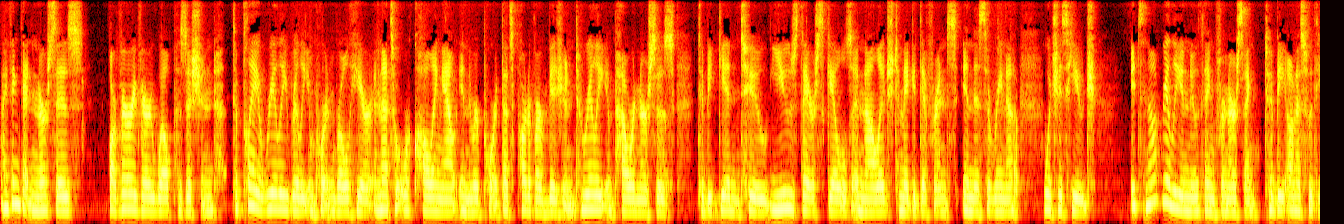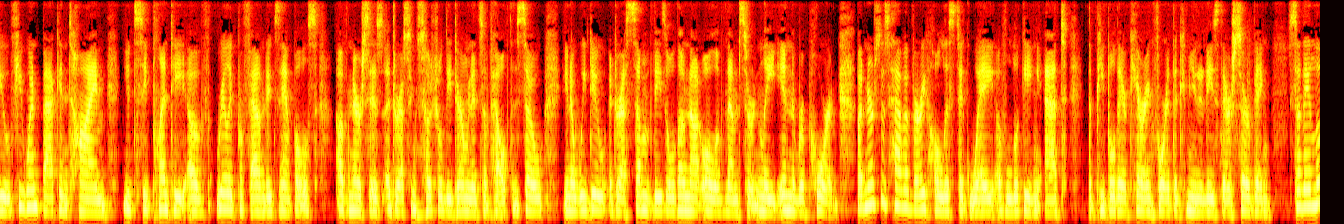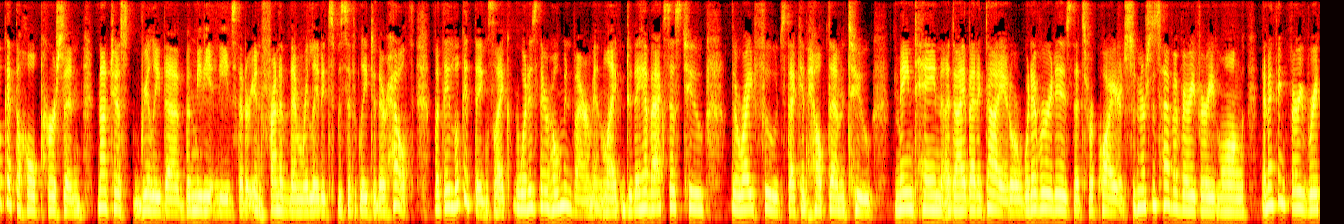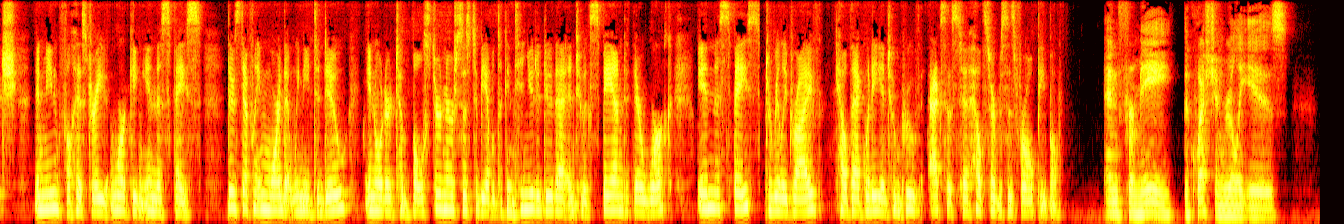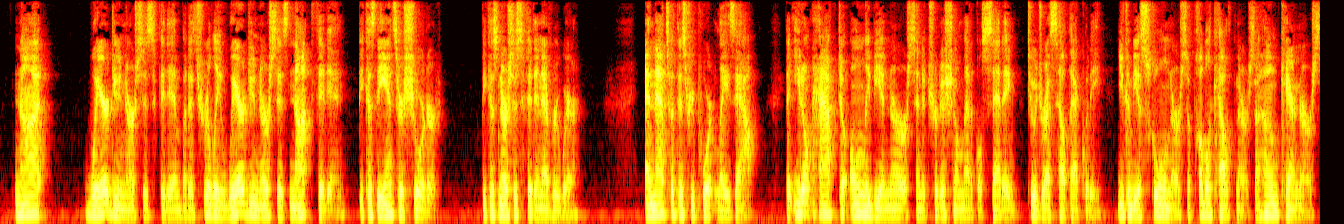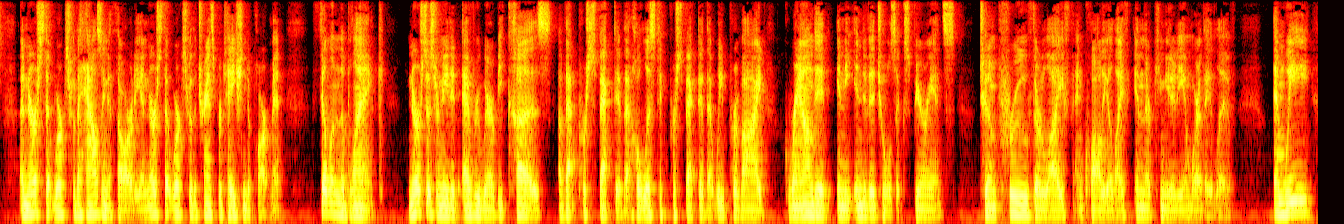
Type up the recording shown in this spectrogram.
I think that nurses are very, very well positioned to play a really, really important role here. And that's what we're calling out in the report. That's part of our vision to really empower nurses to begin to use their skills and knowledge to make a difference in this arena, which is huge. It's not really a new thing for nursing, to be honest with you. If you went back in time, you'd see plenty of really profound examples of nurses addressing social determinants of health. So, you know, we do address some of these, although not all of them, certainly in the report. But nurses have a very holistic way of looking at the people they're caring for, the communities they're serving. So they look at the whole person, not just really the immediate needs that are in front of them related specifically to their health, but they look at things like what is their home environment like? Do they have access to the right foods that can help them to maintain a diabetic diet or whatever it is that's required. So nurses have a very, very long and I think very rich and meaningful history working in this space. There's definitely more that we need to do in order to bolster nurses to be able to continue to do that and to expand their work in this space to really drive health equity and to improve access to health services for all people. And for me, the question really is not where do nurses fit in, but it's really where do nurses not fit in? Because the answer is shorter, because nurses fit in everywhere. And that's what this report lays out that you don't have to only be a nurse in a traditional medical setting to address health equity. You can be a school nurse, a public health nurse, a home care nurse, a nurse that works for the housing authority, a nurse that works for the transportation department. Fill in the blank. Nurses are needed everywhere because of that perspective, that holistic perspective that we provide, grounded in the individual's experience to improve their life and quality of life in their community and where they live. And we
